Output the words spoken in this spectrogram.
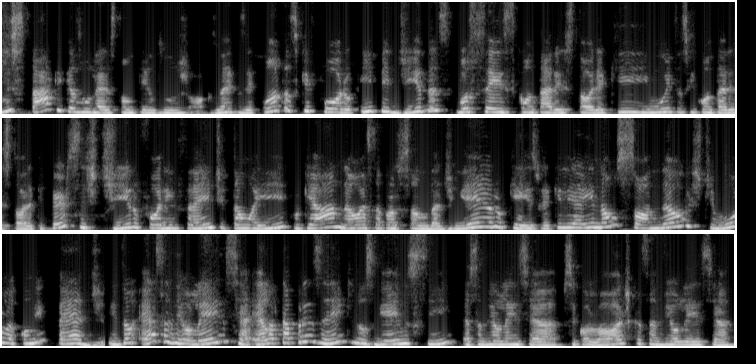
destaque que as mulheres estão tendo nos jogos, né? Quer dizer, quantas que foram impedidas, vocês contaram história aqui e muitas que contaram história que persistiram, foram em frente estão aí, porque, ah, não, essa profissão não dá dinheiro, que isso, que aquilo, e aí não só não estimula, como impede. Então, essa violência, ela está presente nos games, sim, essa violência psicológica, essa violência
